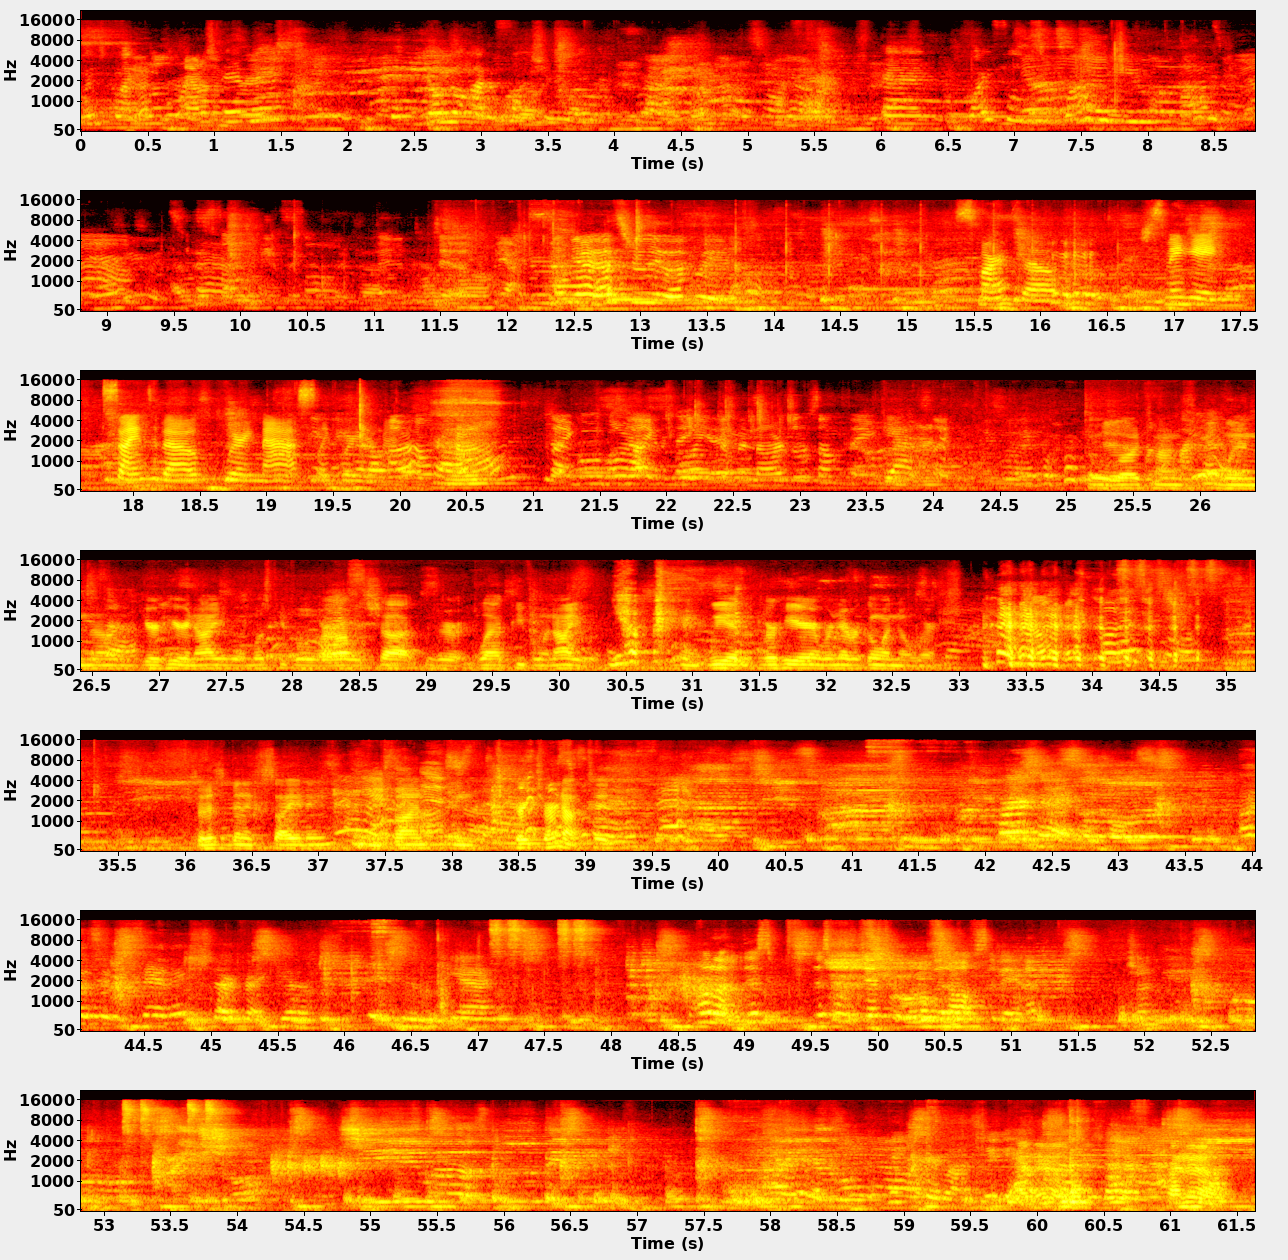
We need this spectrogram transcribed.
When's Black Lives Matter? You don't know how to function well. And rightfully, why would you? Yeah, that's really lovely. Smart though. She's making signs about wearing masks, like wearing your mask. Like, like, like Menards or something? Yeah. So a lot of times when um, you're here in Iowa, most people are always shocked because there are black people in Iowa. Yep. And we have, we're here and we're never going nowhere. Oh, that's cool. So this has been exciting and fun and great turnout too. Perfect. Is it yeah. Yeah. Hold on, this this one's just a little bit off Savannah. Sure. I know. I know.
